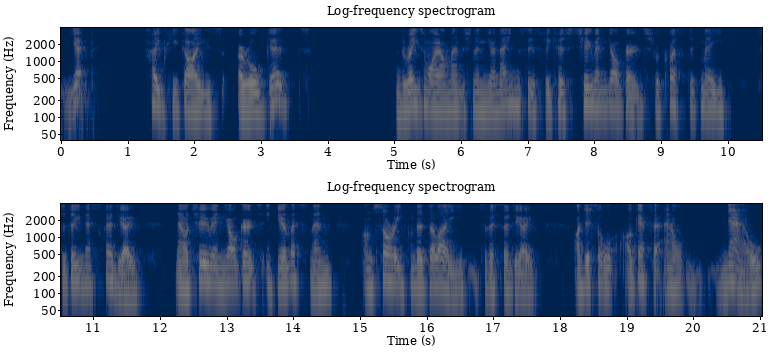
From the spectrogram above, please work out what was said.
yep. Hope you guys are all good. And the reason why I'm mentioning your names is because Chewing Yogurts requested me to do this video. Now, Chewing Yogurt, if you're listening, I'm sorry for the delay to this video. I just thought I'll get it out now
